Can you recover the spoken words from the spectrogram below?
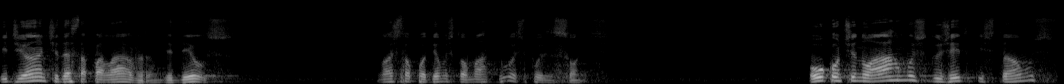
E diante dessa palavra de Deus, nós só podemos tomar duas posições. Ou continuarmos do jeito que estamos,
